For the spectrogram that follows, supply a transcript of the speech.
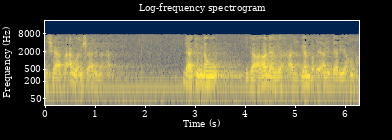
إن شاء فعل وإن شاء لم يفعل. لكنه إذا أراد أن يفعل ينبغي أن يجاريهما.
